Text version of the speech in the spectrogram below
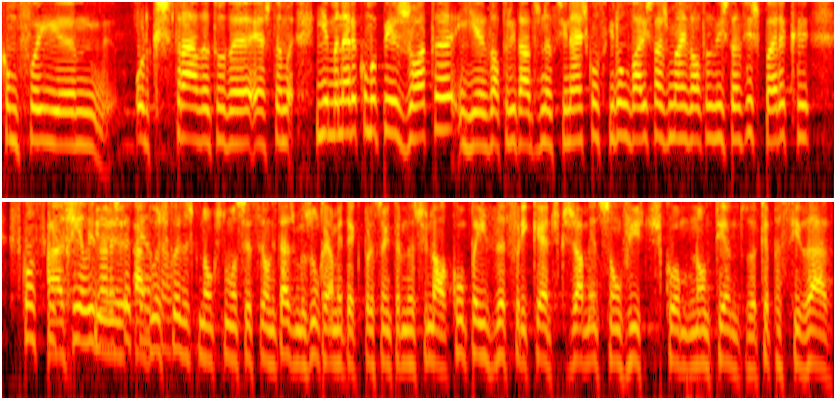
como foi um, orquestrada toda esta... e a maneira como a PJ e as autoridades nacionais conseguiram levar isto às mais altas instâncias para que se conseguisse Acho realizar esta detenção. Há duas coisas que não costumam ser salientadas, mas um realmente é a cooperação internacional com países africanos que geralmente são vistos como não tendo a capacidade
